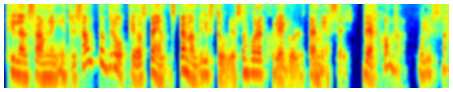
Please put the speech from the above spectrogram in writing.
till en samling intressanta, dråpliga och spännande historier som våra kollegor bär med sig. Välkomna att lyssna.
